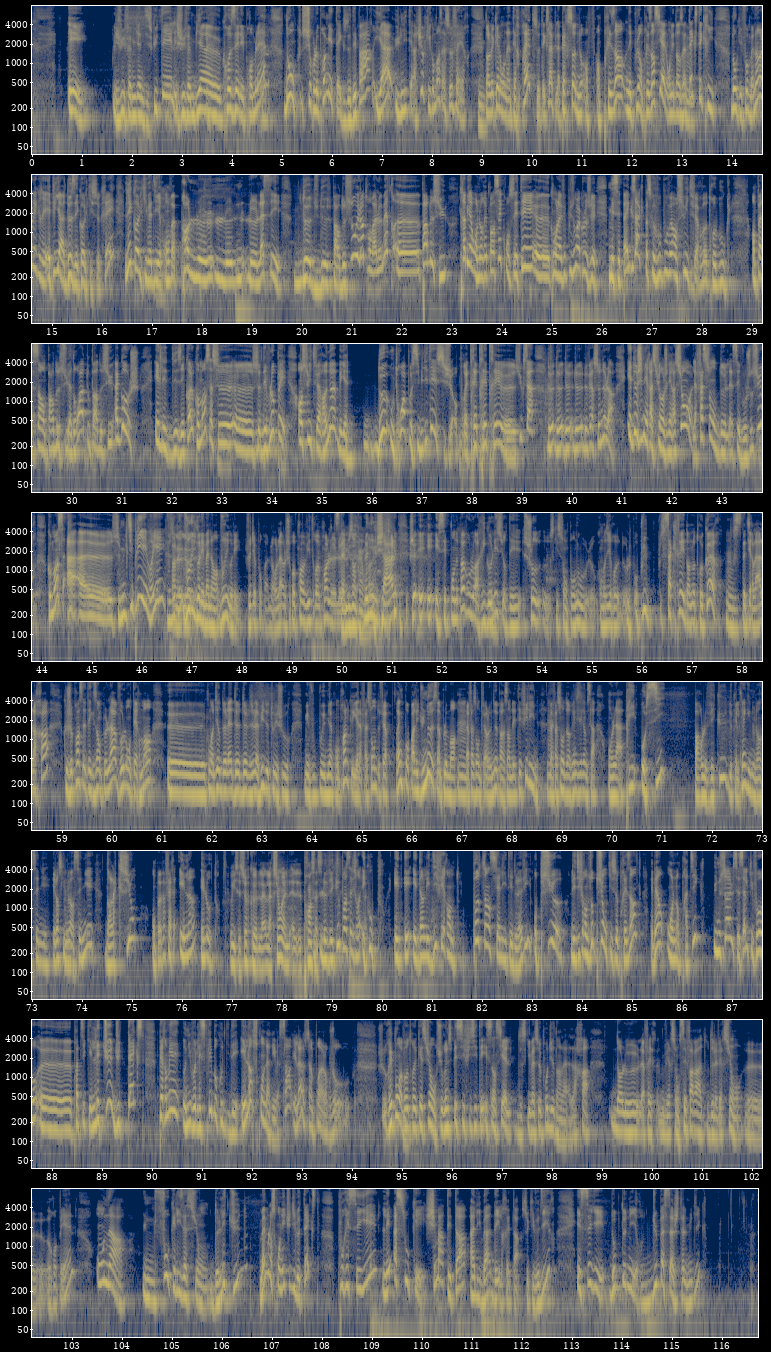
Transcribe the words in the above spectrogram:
Et les juifs aiment bien discuter, les juifs aiment bien euh, creuser les problèmes. Donc, sur le premier texte de départ, il y a une littérature qui commence à se faire, hmm. dans lequel on interprète ce texte-là, puis la personne en, présent n'est plus en présentiel, on est dans un hmm. texte écrit. Donc, il faut maintenant l'écrire. Et puis, il y a deux écoles qui se créent. L'école qui va dire, on va prendre le, le, lacet de, par-dessous, et l'autre, on va le mettre euh, par-dessus. Très bien, on aurait pensé qu'on s'était, euh, qu'on l'avait plus ou moins cloché. Mais c'est pas exact, parce que vous pouvez ensuite faire votre boucle en passant par-dessus à droite ou par-dessus à gauche. Et les, écoles commencent à se, euh, se développer. Ensuite, faire un nœud, il y a deux ou trois possibilités, on pourrait être très très très euh, succinct, de, de, de, de, faire ce nœud-là. Et de génération en génération, la façon de lasser vos chaussures commence à, euh, se multiplier, vous voyez? Vous, ah, vous rigolez maintenant, vous rigolez. Je veux dire pourquoi? Alors là, je reprends vite, reprends le, le, amusant quand même, le nimshal. et, et, c'est pour ne pas vouloir rigoler sur des choses qui sont pour nous, comment dire, au plus sacré dans notre cœur, mmh. c'est-à-dire la halacha, que je prends cet exemple-là volontairement, euh, comment dire, de la, de, la vie de tous les jours. Mais vous pouvez bien comprendre qu'il y a la façon de faire, rien que pour parler du nœud simplement, mm. la façon de faire le nœud, par exemple, des téphilines, la façon d'organiser comme ça, on l'a appris aussi par le vécu de quelqu'un qui nous l'a enseigné. Et lorsqu'il nous l'a mm. enseigné, dans l'action, on ne peut pas faire et l'un et l'autre. Oui, c'est sûr que l'action, elle, prend sa... Le vécu prend sa et coupe. Et, et, et, dans les différentes potentialités de la vie, les différentes options qui se présentent, eh bien, on en pratique une seule, c'est celle qu'il faut euh, pratiquer. L'étude du texte permet au niveau de l'esprit beaucoup d'idées. Et lorsqu'on arrive à ça, et là c'est un point, alors je, réponds à votre question sur une spécificité essentielle de ce qui va se produire dans la lacha, dans la version séfarade ou de la version euh, européenne, on a une focalisation de l'étude même lorsqu'on étudie le texte, pour essayer les asuke, shema teta aliba ce qui veut dire essayer d'obtenir du passage talmudique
